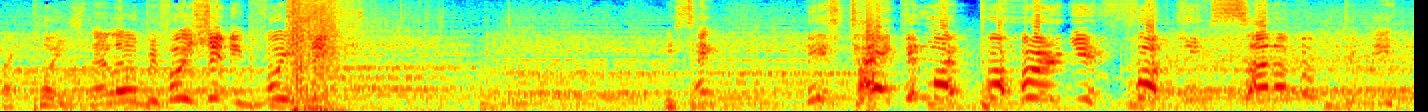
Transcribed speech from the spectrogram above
Like, please. Now, Leo, before you shoot me, before you shoot! He's taking... He's taking my boat, you fucking son of a bitch!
